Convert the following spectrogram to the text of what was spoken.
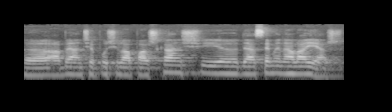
Uh, abia a început și la Pașcan și uh, de asemenea la Iași.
